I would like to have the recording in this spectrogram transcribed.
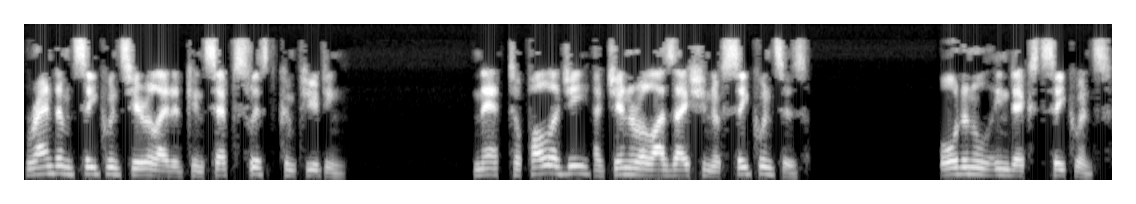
Random sequence-related concepts list computing. Net topology, a generalization of sequences. Ordinal indexed sequence.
